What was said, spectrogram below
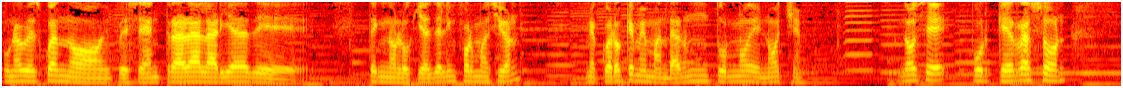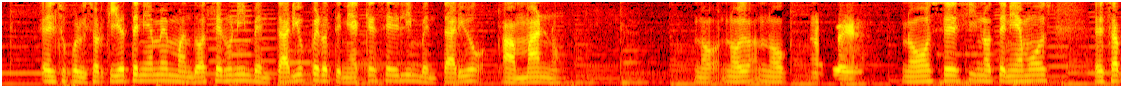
una vez cuando empecé a entrar al área de tecnologías de la información, me acuerdo que me mandaron un turno de noche. No sé por qué razón el supervisor que yo tenía me mandó a hacer un inventario, pero tenía que hacer el inventario a mano. No, no, no. No, sé si no teníamos esa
